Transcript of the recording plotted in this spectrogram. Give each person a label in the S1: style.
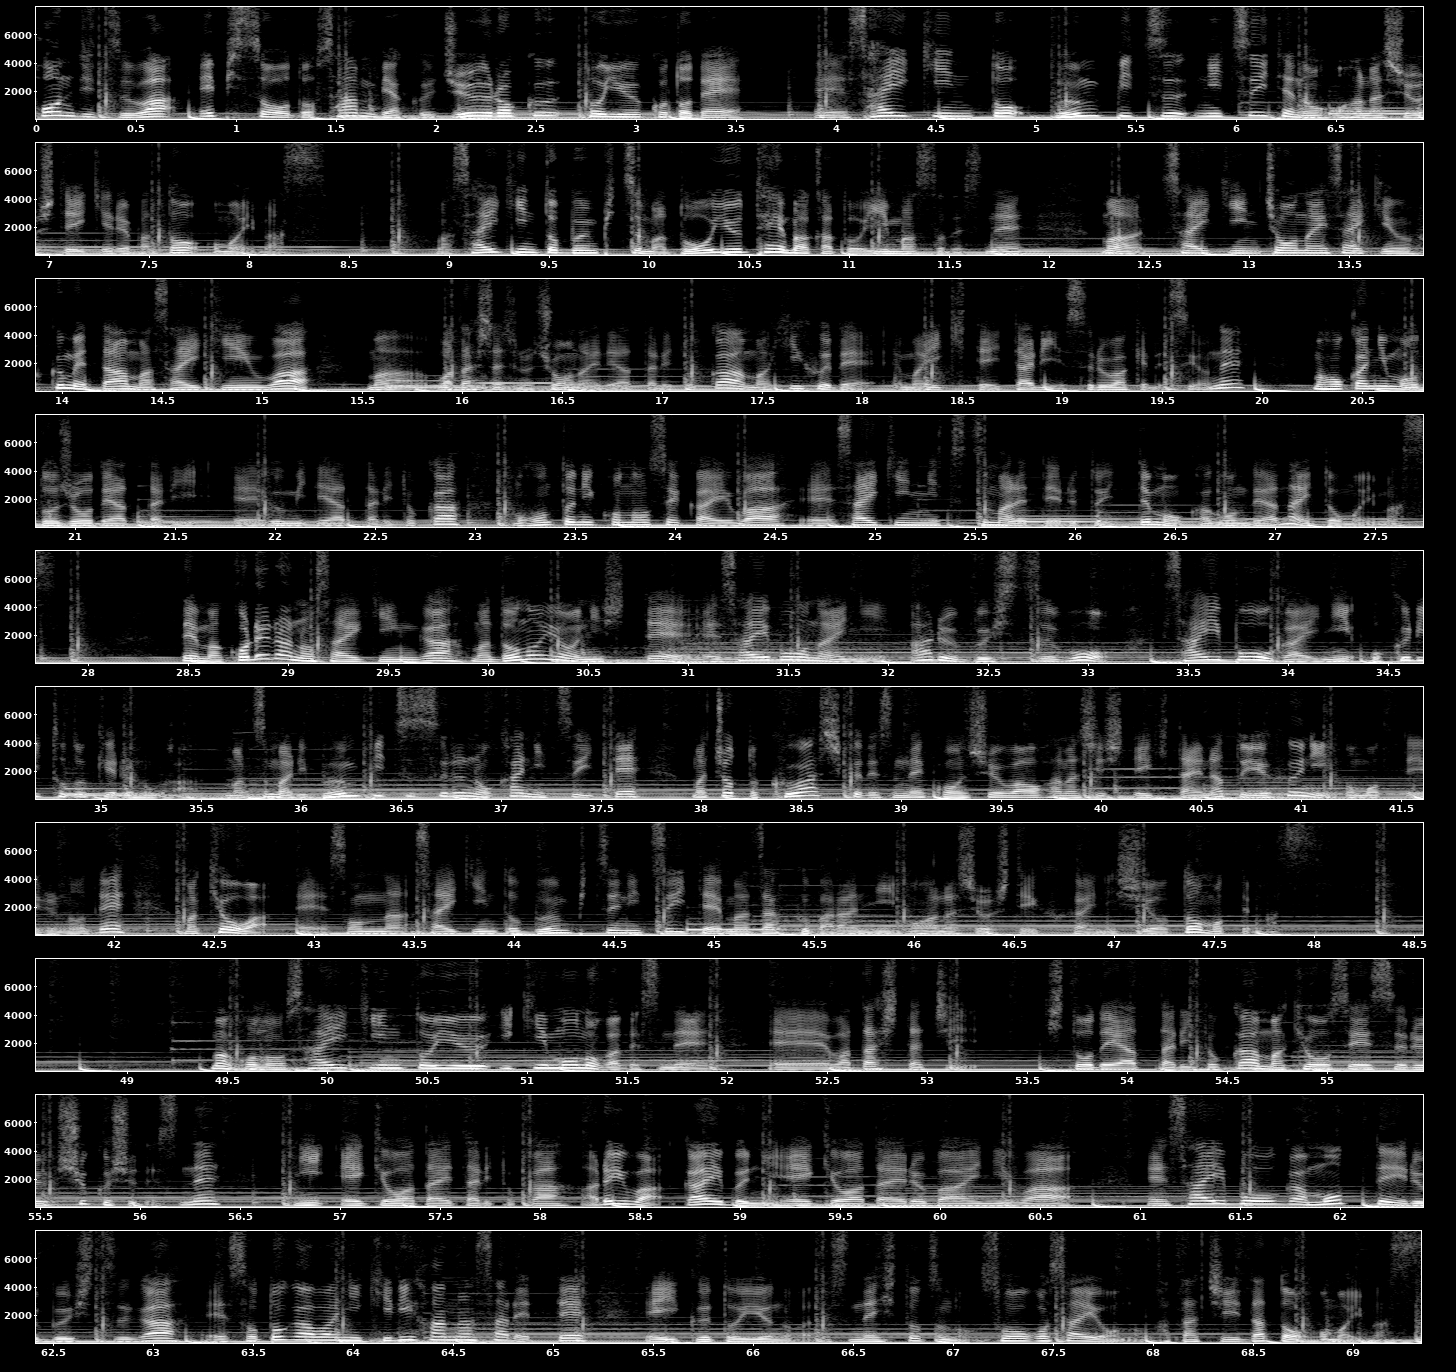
S1: 本日はエピソード316ということで、えー、細菌と分泌についてのお話をしていければと思います。まあ、細菌と分泌、まあ、どういうテーマかと言いますとですね、まあ、細菌腸内細菌を含めた、まあ、細菌は、まあ、私たちの腸内であったりとか、まあ、皮膚で、まあ、生きていたりするわけですよね、まあ、他にも土壌であったり、えー、海であったりとかもう本当にこの世界は、えー、細菌に包まれていると言っても過言ではないと思います。で、まあ、これらの細菌が、まあ、どのようにして細胞内にある物質を細胞外に送り届けるのか、まあ、つまり分泌するのかについて、まあ、ちょっと詳しくですね今週はお話ししていきたいなというふうに思っているので、まあ、今日は、えー、そんな細菌と分泌について、まあ、ざっくばらんにお話をしていく回にしようと思ってます。まあ、この細菌という生き物がですね、えー、私たち人であったりとか、まあ、共生する宿主ですねに影響を与えたりとかあるいは外部に影響を与える場合には、え細胞が持っている物質が、え外側に切り離されていくというのがですね一つの相互作用の形だと思います。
